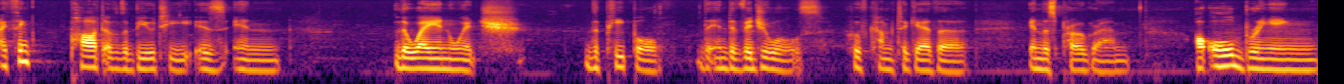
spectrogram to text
I think part of the beauty is in the way in which the people, the individuals who've come together in this program are all bringing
